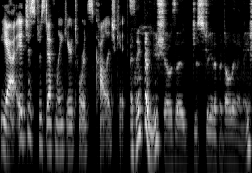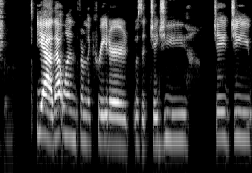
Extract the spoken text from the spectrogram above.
yeah, it just was definitely geared towards college kids. I think their new show is a just straight up adult animation. Yeah, that one from the creator was it JG JG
